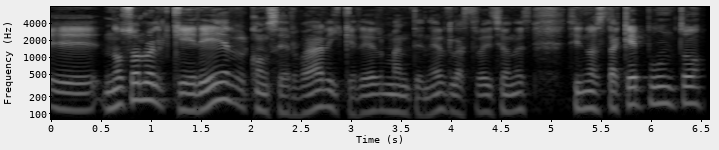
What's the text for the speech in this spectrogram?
eh, no solo el querer conservar y querer mantener las tradiciones, sino hasta qué punto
